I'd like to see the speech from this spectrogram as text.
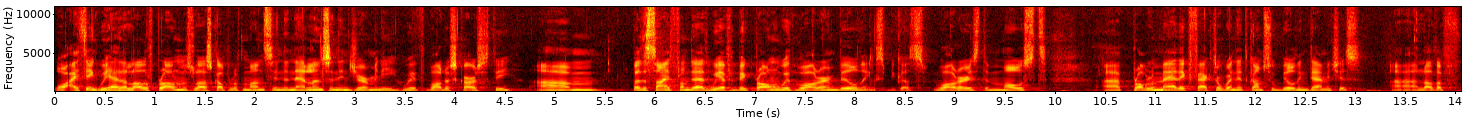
Well, I think we had a lot of problems last couple of months in the Netherlands and in Germany with water scarcity. Um, but aside from that, we have a big problem with water in buildings because water is the most uh, problematic factor when it comes to building damages. Uh, a lot of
